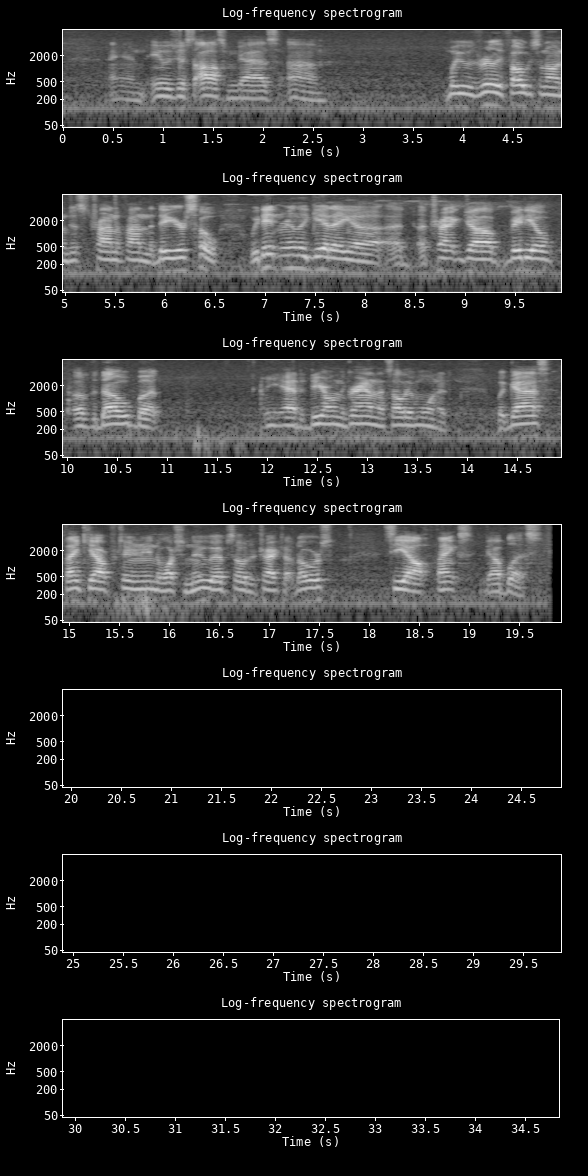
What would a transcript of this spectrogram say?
And it was just awesome, guys. Um, we was really focusing on just trying to find the deer, so we didn't really get a, uh, a, a track job video of the doe, but he had a deer on the ground. That's all he wanted. But guys, thank y'all for tuning in to watch a new episode of Tracked Outdoors. See y'all. Thanks. God bless.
